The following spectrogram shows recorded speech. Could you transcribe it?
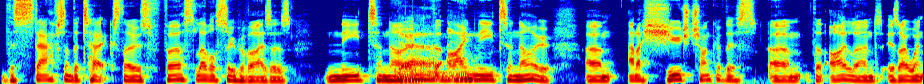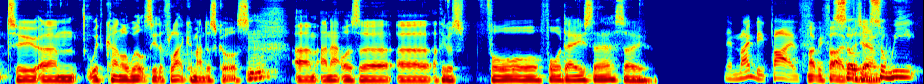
the staffs and the techs, those first level supervisors, need to know Yeah, that I need to know. Um, and a huge chunk of this um, that I learned is I went to um, with Colonel Wiltsey, the flight commander's course, um, and that was a, a I think it was four four days there, so It might be five. might be five. So, but yeah. so we,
